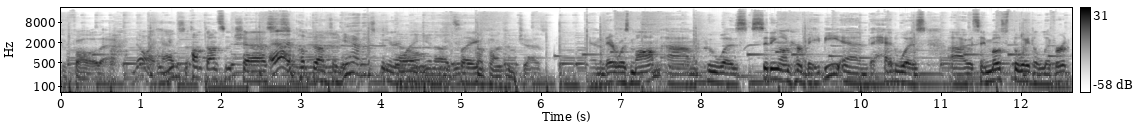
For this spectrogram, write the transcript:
could follow that. No, I had you some. pumped on some chest. Yeah, I and pumped on some. Yeah, that's a good you know, point. You know, it's it's like- pump on some chest. And there was mom, um, who was sitting on her baby, and the head was, uh, I would say, most of the way delivered.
